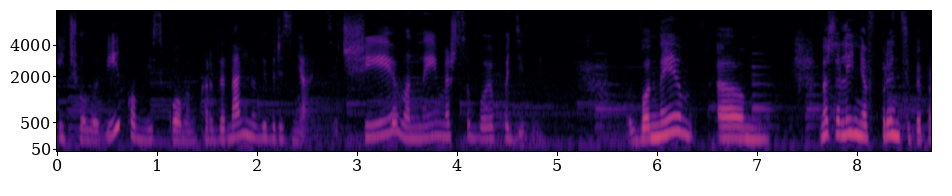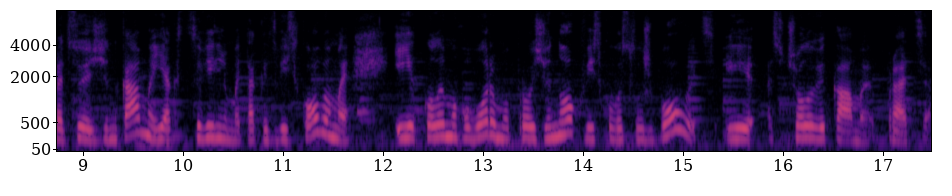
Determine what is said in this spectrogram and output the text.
і чоловіком військовим кардинально відрізняється? Чи вони між собою подібні? Вони ем, наша лінія в принципі працює з жінками, як з цивільними, так і з військовими. І коли ми говоримо про жінок, військовослужбовець і з чоловіками праця,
